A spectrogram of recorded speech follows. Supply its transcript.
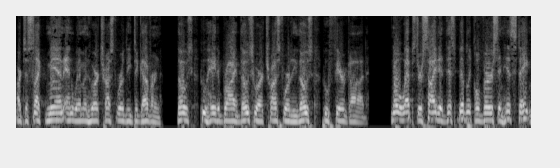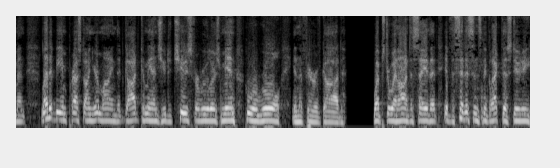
are to select men and women who are trustworthy to govern, those who hate a bribe, those who are trustworthy, those who fear God. Noah Webster cited this biblical verse in his statement. Let it be impressed on your mind that God commands you to choose for rulers men who will rule in the fear of God. Webster went on to say that if the citizens neglect this duty,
